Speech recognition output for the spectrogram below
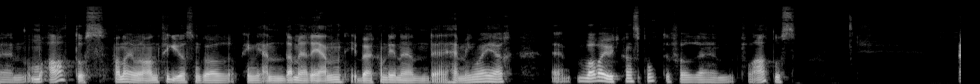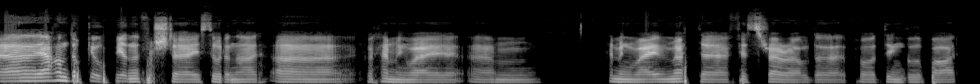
eh, om, Atos. Han er jo en annen figur som går enda mer igjen i bøkene dine enn det Hemingway gjør. Eh, hva var utgangspunktet for, for Atos? Uh, ja, han dukker opp i den første historien her, uh, hvor Hemingway, um, Hemingway møter Fitzgerald på Dingle Bar.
